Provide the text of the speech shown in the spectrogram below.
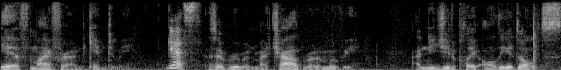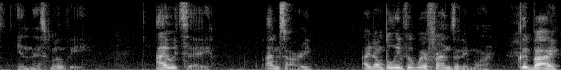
If my friend came to me Yes. and said, Ruben, my child wrote a movie. I need you to play all the adults in this movie. I would say, I'm sorry. I don't believe that we're friends anymore. Goodbye.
